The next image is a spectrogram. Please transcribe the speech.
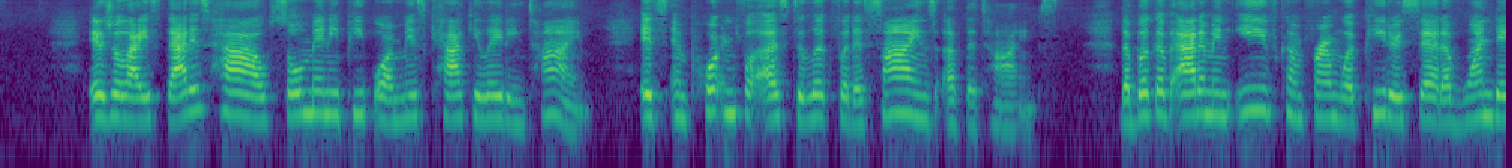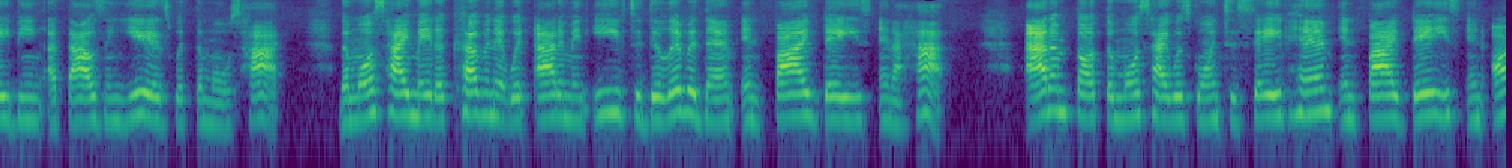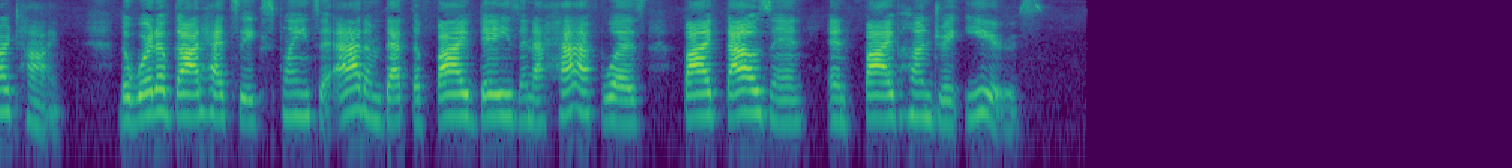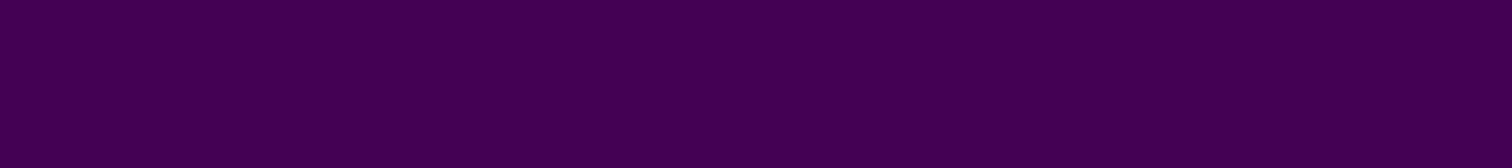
Israelites, that is how so many people are miscalculating time. It's important for us to look for the signs of the times. The book of Adam and Eve confirmed what Peter said of one day being a thousand years with the Most High. The Most High made a covenant with Adam and Eve to deliver them in five days and a half. Adam thought the Most High was going to save him in five days in our time. The Word of God had to explain to Adam that the five days and a half was 5,500 years.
